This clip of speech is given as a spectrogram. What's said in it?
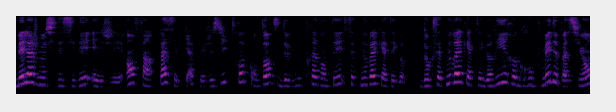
Mais là, je me suis décidée et j'ai enfin passé le cap et je suis trop contente de vous présenter cette nouvelle catégorie. Donc cette nouvelle catégorie regroupe mes deux passions,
